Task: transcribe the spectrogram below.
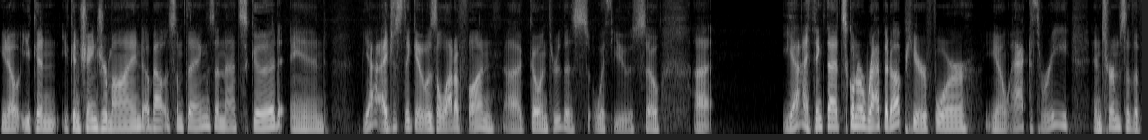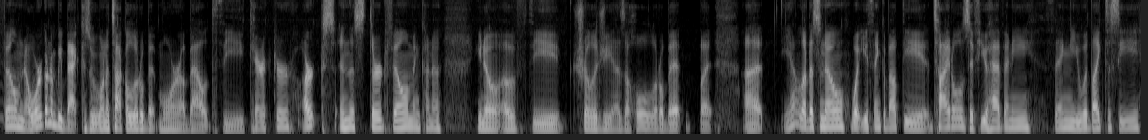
you know you can you can change your mind about some things and that's good and yeah i just think it was a lot of fun uh, going through this with you so uh, yeah i think that's going to wrap it up here for you know act three in terms of the film. Now we're going to be back because we want to talk a little bit more about the character arcs in this third film and kind of you know of the trilogy as a whole a little bit. But uh, yeah let us know what you think about the titles. If you have anything you would like to see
